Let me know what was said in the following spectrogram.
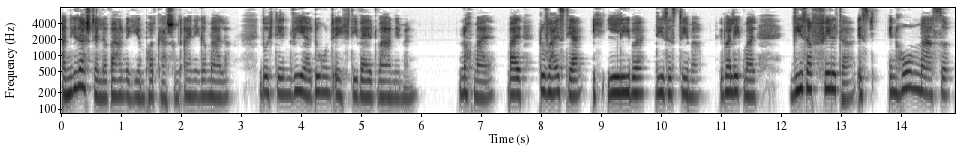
an dieser Stelle waren wir hier im Podcast schon einige Male, durch den wir, du und ich, die Welt wahrnehmen. Nochmal, weil du weißt ja, ich liebe dieses Thema. Überleg mal, dieser Filter ist in hohem Maße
